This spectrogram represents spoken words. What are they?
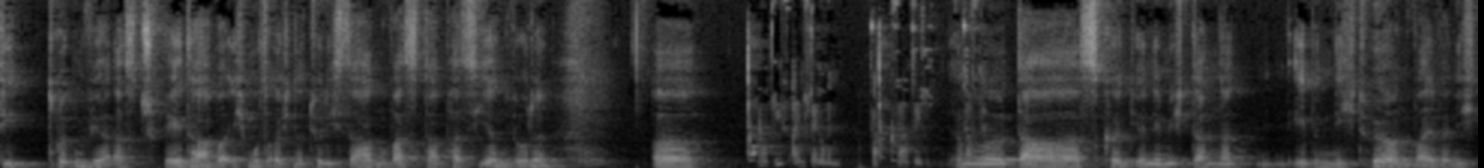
die drücken wir erst später, aber ich muss euch natürlich sagen, was da passieren würde. Äh. Taste. äh, das könnt ihr nämlich dann eben nicht hören, weil wenn ich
